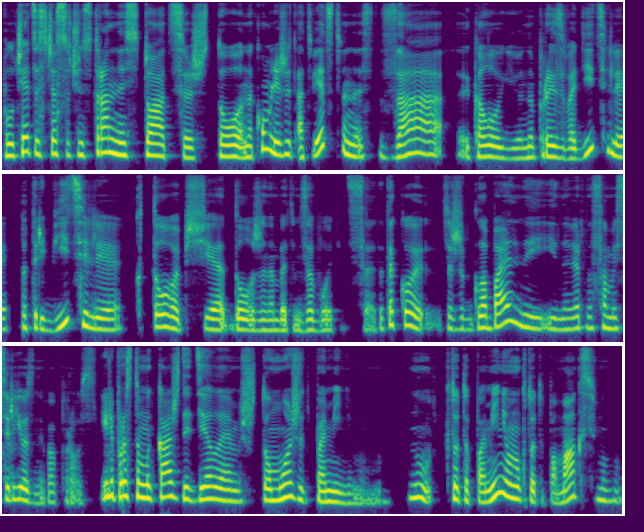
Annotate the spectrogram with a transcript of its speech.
получается сейчас очень странная ситуация, что на ком лежит ответственность за экологию? На производителе, потребителе? Кто вообще должен об этом заботиться? Это такой, это же глобальный и, наверное, самый серьезный вопрос. Или просто мы каждый делаем, что может по минимуму. Ну, кто-то по минимуму, кто-то по максимуму.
